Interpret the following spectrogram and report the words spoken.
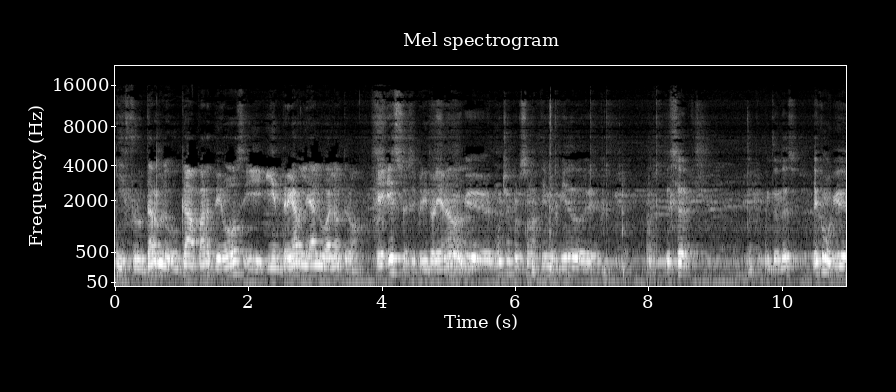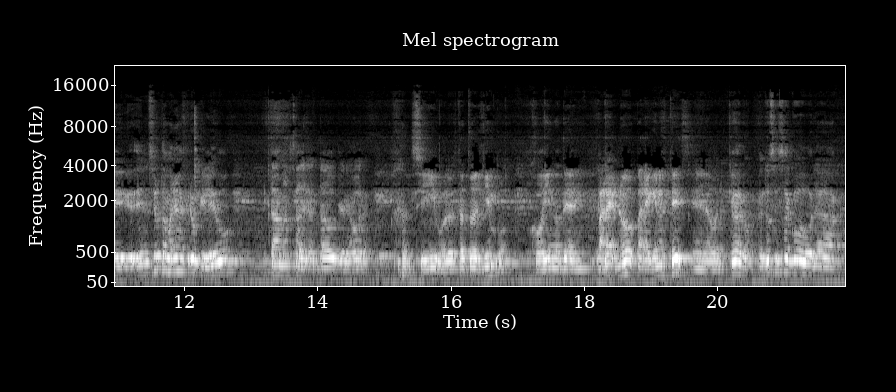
disfrutarlo con cada parte de vos y, y entregarle algo al otro. E- eso es espiritualidad, ¿no? creo que muchas personas tienen miedo de, de ser. ¿Entendés? Es como que, en cierta manera, creo que el ego está más adelantado que el ahora. Sí, boludo, está todo el tiempo jodiéndote ahí. Para, no, para que no estés en el ahora. Claro, entonces saco la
